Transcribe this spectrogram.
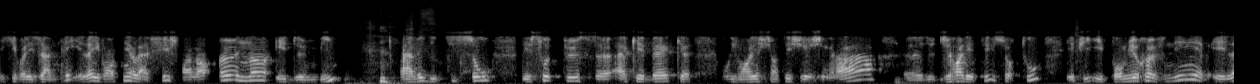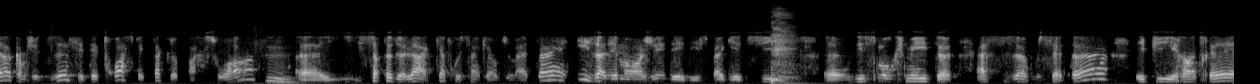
et qui va les amener. Et là, ils vont tenir l'affiche pendant un an et demi avec des petits sauts, des sauts de puce euh, à Québec où ils vont aller chanter chez Gérard, euh, durant l'été surtout. Et puis, pour mieux revenir, et là, comme je disais, c'était trois spectacles par soir. Hmm. Euh, ils sortaient de là à 4 ou 5 heures du matin. Ils allaient manger des, spaghettis, des smoke meat à 6 heures ou 7 heures. Et puis, ils rentraient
